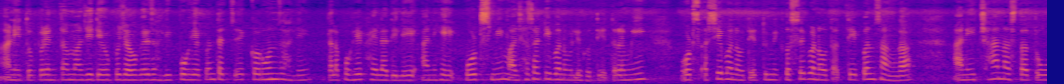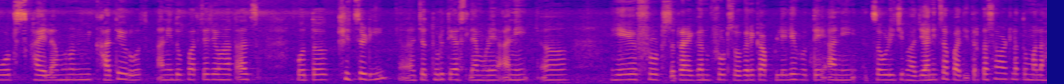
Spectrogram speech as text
आणि तोपर्यंत माझी देवपूजा वगैरे झाली. पोहे पण त्याचे करून झाले. त्याला पोहे खायला दिले आणि हे ओट्स मी माझ्यासाठी बनवले होते. तर मी ओट्स असे बनवते. तुम्ही कसे बनवतात ते पण सांगा. आणि छान असतात ओट्स खायला म्हणून मी खाते रोज. आणि दुपारच्या जेवणात आज होतं खिचडी चतुर्थी असल्यामुळे. आणि हे फ्रूट्स ड्रॅगन फ्रूट्स वगैरे कापलेले होते. आणि चवळीची भाजी आणि चपाती. तर कसा वाटला तुम्हाला हा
